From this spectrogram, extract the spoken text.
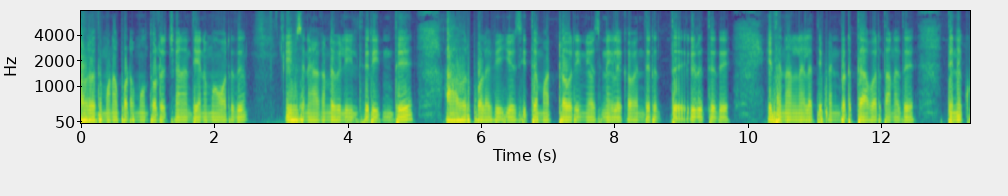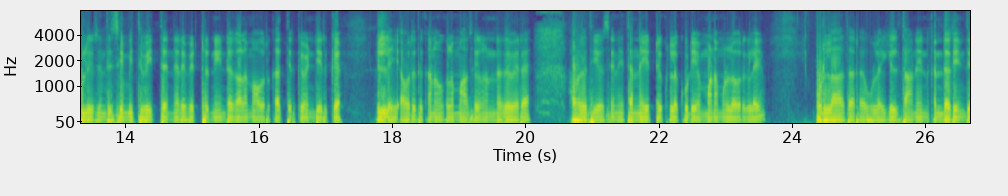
அவரது மனப்படமும் தொடர்ச்சியான தினமும் அவரது யோசனை அகண்ட வெளியில் தெரிந்து அவர் போலவே யோசித்த மற்றவரின் யோசனைகளை கவர்ந்தெடுத்து இழுத்தது. இதனால் நிலத்தை பயன்படுத்த அவர் தனது தினக்குள்ளிருந்து சேமித்து வைத்த நிறைவேற்ற நீண்ட காலம் அவர் காத்திருக்க வேண்டியிருக்க. இல்லை அவரது கனவுகளும் ஆசைகளும் நிறைவேற அவரது யோசனை தன்னை ஏற்றுக்கொள்ளக்கூடிய மனமுள்ளவர்களை பொருளாதார உலகில் தானே கண்டறிந்து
